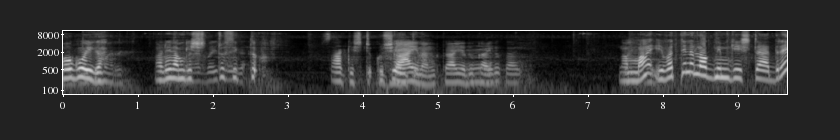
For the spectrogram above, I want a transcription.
ಹೋಗುವ ಈಗ. ನೋಡಿ ನಮ್ಗೆ ಇಷ್ಟು ಸಿಕ್ತು. ಸಾಕಿಷ್ಟು ಖುಷಿ ನಮ್ಮ ಇವತ್ತಿನ ಲಾಗ್ ನಿಮಗೆ ಇಷ್ಟ ಆದ್ರೆ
